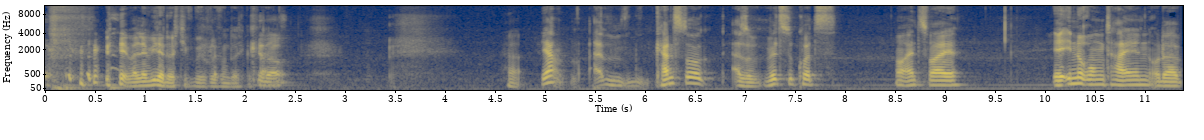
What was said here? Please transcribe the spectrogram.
Weil er wieder durch die Prüfung durchgefallen Genau. ist. Ja, ja ähm, kannst du, also willst du kurz noch ein, zwei Erinnerungen teilen oder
